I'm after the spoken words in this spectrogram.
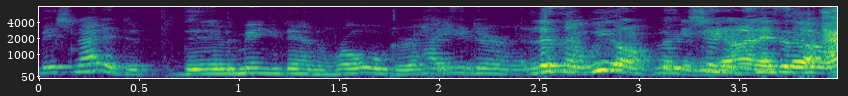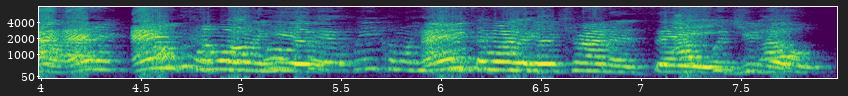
Bitch, not at the daily menu down the road, girl. How you doing? Listen, we don't fucking be honest. So I, I, I, ain't come on here. I ain't come on here trying to say, you know.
